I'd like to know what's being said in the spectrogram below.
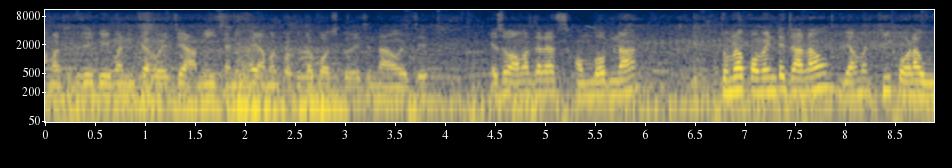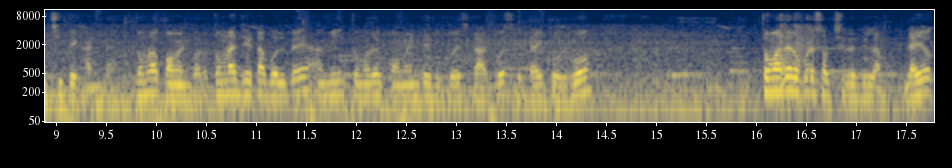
আমার সাথে যে বেমানিটা হয়েছে আমি জানি ভাই আমার কতটা কষ্ট হয়েছে, না হয়েছে। এসব আমার দ্বারা সম্ভব না। তোমরা কমেন্টে জানাও যে আমার কি করা উচিত এখানটায়। তোমরা কমেন্ট করো। তোমরা যেটা বলবে, আমি তোমাদের কমেন্টে রিকোয়েস্ট রাখব, সেটাই করব। তোমাদের ওপরে সব ছেড়ে দিলাম। যাই হোক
